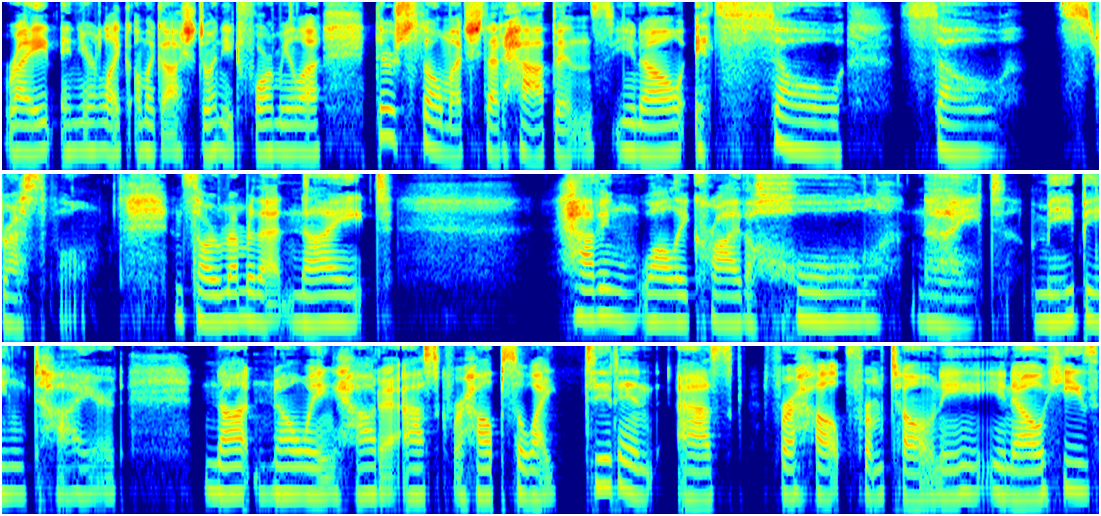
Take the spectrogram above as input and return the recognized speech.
right? And you're like, oh my gosh, do I need formula? There's so much that happens, you know? It's so, so stressful. And so I remember that night having Wally cry the whole night, me being tired, not knowing how to ask for help. So I didn't ask for help from Tony. You know, he's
